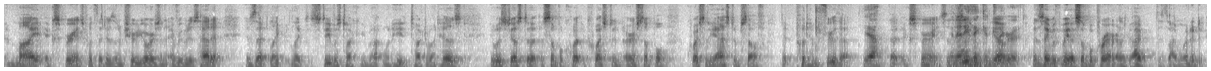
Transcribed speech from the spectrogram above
And my experience with it is, and I'm sure yours and everybody's had it, is that like like Steve was talking about when he talked about his, it was just a, a simple que- question or a simple question he asked himself that put him through that Yeah. that experience. And the anything same- can trigger it. And the same with me, a simple prayer. Like I, I'm going to, do,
